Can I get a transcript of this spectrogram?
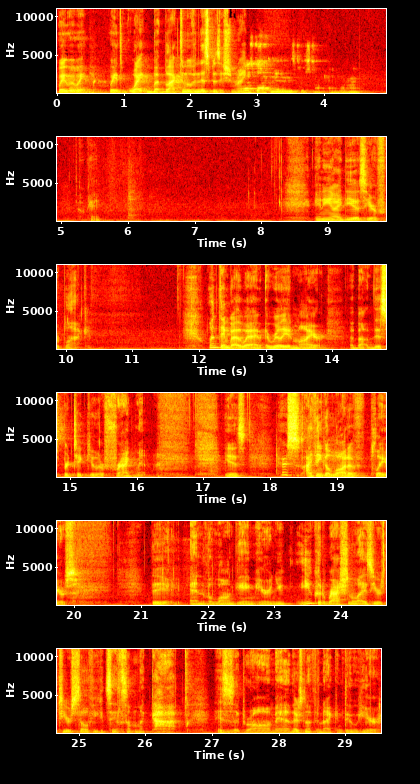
Wait, wait, wait, wait. It's white, but black to move in this position, right? That's black in this position. Okay, never mind. Okay. Any ideas here for black? One thing, by the way, I really admire about this particular fragment is there's, I think, a lot of players. The end of a long game here, and you you could rationalize yours to yourself. You could say something like, "Ah, this is a draw, man. There's nothing I can do here."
